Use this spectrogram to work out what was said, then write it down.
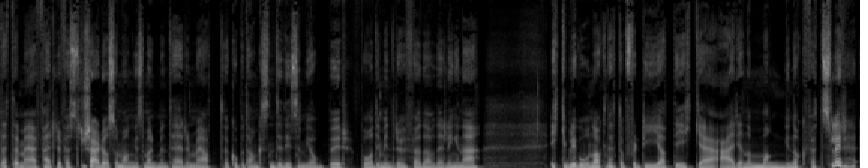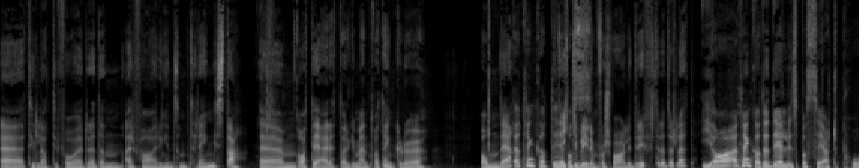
dette med færre fødsler, så er det også mange som argumenterer med at kompetansen til de som jobber på de mindre fødeavdelingene, ikke blir god nok, nettopp fordi at de ikke er gjennom mange nok fødsler eh, til at de får den erfaringen som trengs, da. Eh, og at det er et argument. Hva tenker du om det? Jeg tenker at det, Det ikke blir en forsvarlig drift, rett og slett? Ja, jeg tenker at det er delvis basert på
